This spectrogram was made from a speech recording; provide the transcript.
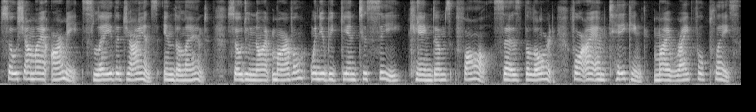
so shall my army slay the giants in the land. So do not marvel when you begin to see kingdoms fall, says the Lord, for I am taking my rightful place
